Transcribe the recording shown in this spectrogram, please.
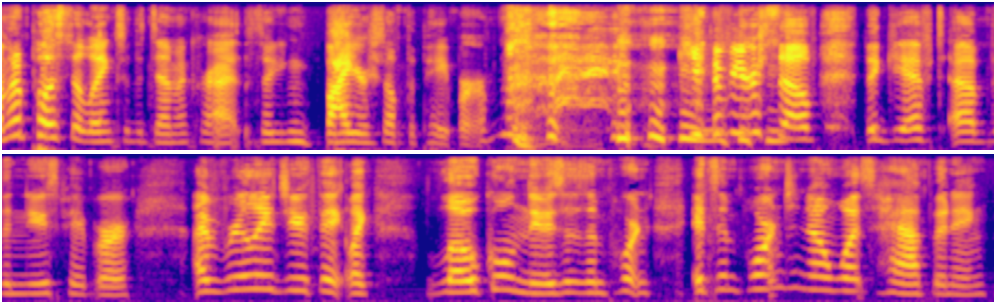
I'm going to post a link to the Democrat so you can buy yourself the paper. Give yourself the gift of the newspaper. I really do think like local news is important. It's important to know what's happening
